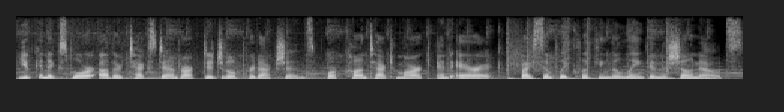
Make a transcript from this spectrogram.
You can explore other Text and Rock digital productions or contact Mark and Eric by simply clicking the link in the show notes.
